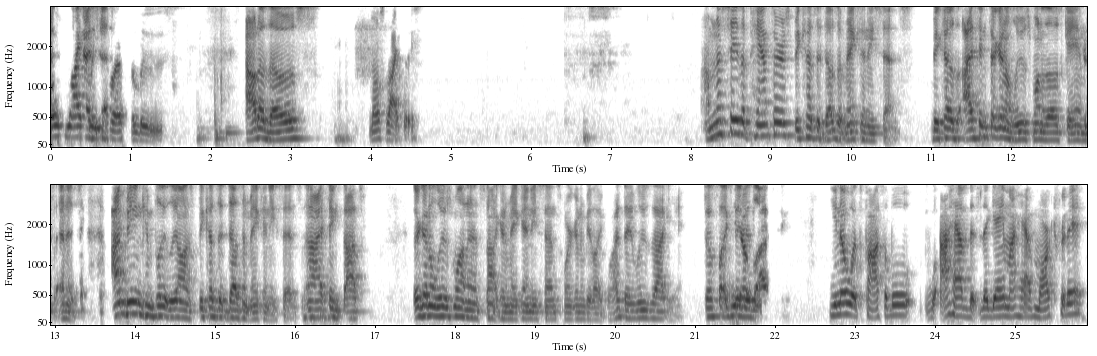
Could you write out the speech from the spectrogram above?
I, most like I likely said- for us to lose. out of those, Most likely. I'm gonna say the Panthers because it doesn't make any sense. Because I think they're gonna lose one of those games, and it's I'm being completely honest because it doesn't make any sense, and I think that's they're gonna lose one, and it's not gonna make any sense. We're gonna be like, why did they lose that game? Just like You they know- did last year. You know what's possible? I have the, the game I have marked for that.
